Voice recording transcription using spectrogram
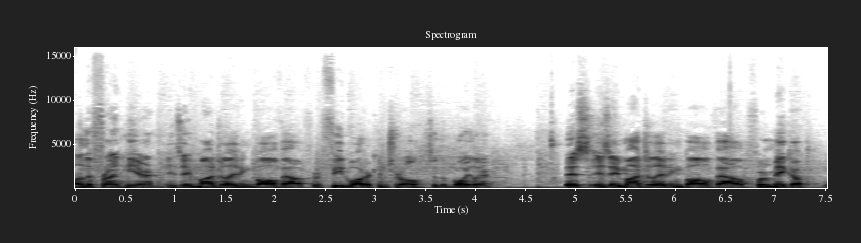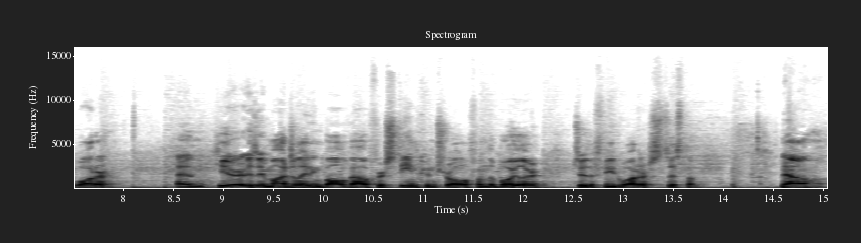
On the front here is a modulating ball valve for feed water control to the boiler. This is a modulating ball valve for makeup water. And here is a modulating ball valve for steam control from the boiler to the feed water system. Now,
